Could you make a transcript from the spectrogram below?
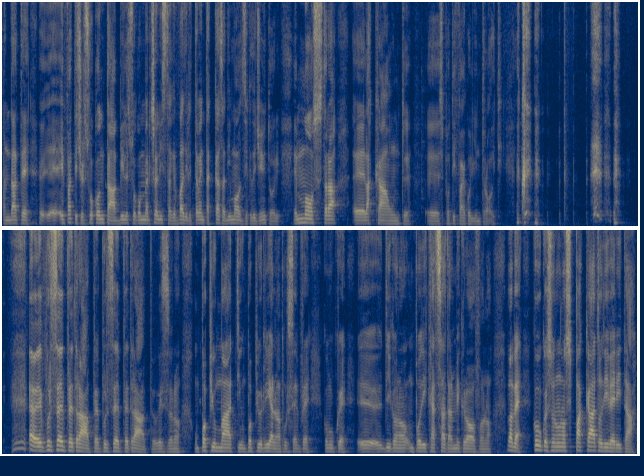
andate eh, e infatti c'è il suo contabile, il suo commercialista che va direttamente a casa di Mozik dei genitori e mostra eh, l'account eh, Spotify con gli introiti. Eh, è pur sempre trap, è pur sempre trap. Questi sono un po' più matti, un po' più real, ma pur sempre comunque eh, dicono un po' di cazzata al microfono. Vabbè, comunque sono uno spaccato di verità.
